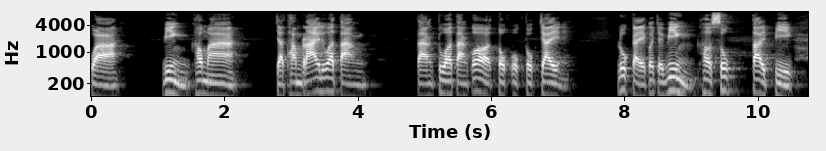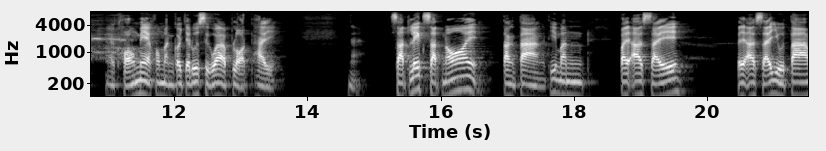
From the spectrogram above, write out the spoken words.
กว่า วิ่งเข้ามา จะทำร้ายหรือว่าต่างต่างตัวต่างก็ตกอกตกใจ ลูกไก่ก็จะวิ่งเข้าซุกใต้ปีก ของแม่ของมันก็จะรู้สึกว่าปลอดภัยนะสัตว์เล็กสัตว์น้อยต่างๆ ที่มันไปอาศัยไปอาศัยอยู่ตาม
